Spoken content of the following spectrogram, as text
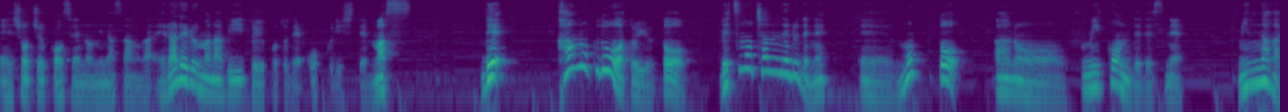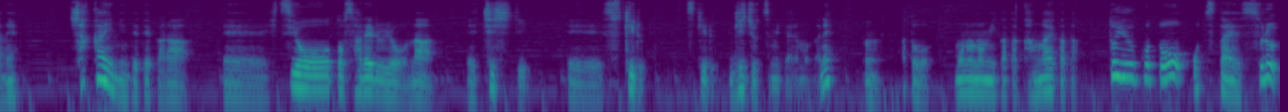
えー、小中高生の皆さんが得られる学びということでお送りしてます。で、科目童話というと、別のチャンネルでね、えー、もっと、あのー、踏み込んでですね、みんながね、社会に出てから、えー、必要とされるような、え知識、えスキル、スキル、技術みたいなもんだね。うん。あと、物の見方、考え方。ということをお伝えする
